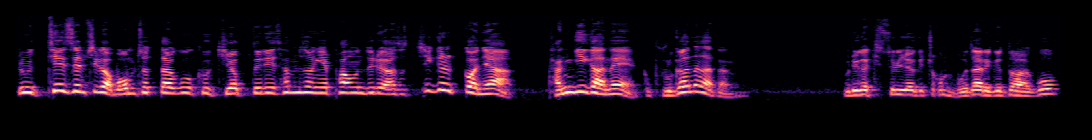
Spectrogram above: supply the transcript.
그리고 TSMC가 멈췄다고 그 기업들이 삼성의 파운드리 와서 찍을 거냐? 단기간에 그 불가능하다는 우리가 기술력이 조금 모자르기도 하고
